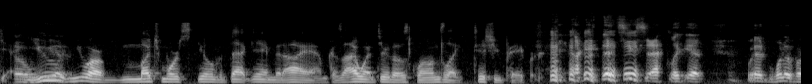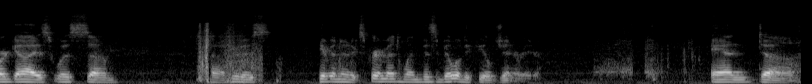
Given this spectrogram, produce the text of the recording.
Yeah, Oh, you yeah. you are much more skilled at that game than I am because I went through those clones like tissue paper. That's exactly it. We had one of our guys was um, uh, who was given an experimental invisibility field generator, and uh,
